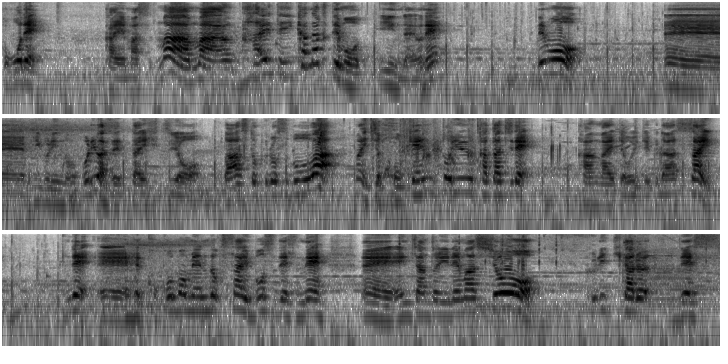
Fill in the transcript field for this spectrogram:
ここで変えます。まあまあ、変えていかなくてもいいんだよね。でも、えー、ピグリンの誇りは絶対必要。バーストクロスボウは、まあ一応保険という形で考えておいてください。で、えー、ここもめんどくさいボスですね。えー、エンチャント入れましょう。クリティカルです。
